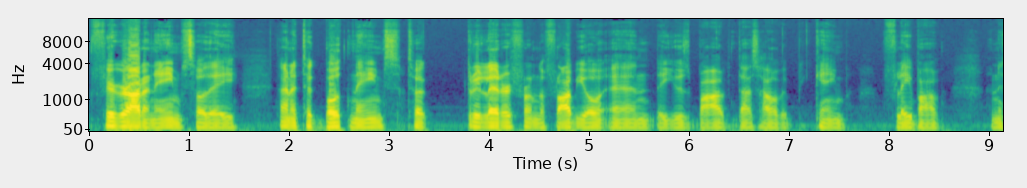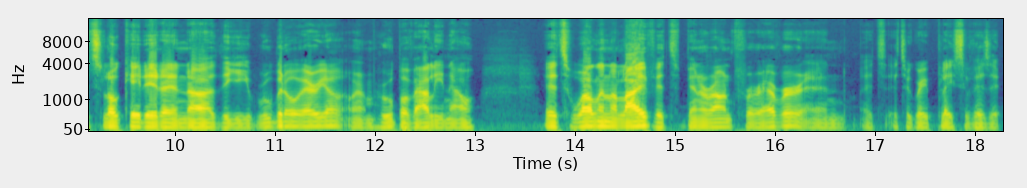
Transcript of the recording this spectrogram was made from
figure out a name, so they kind of took both names, took three letters from the Flavio, and they used Bob. That's how it became Flabob and it's located in uh, the Rubidoux area, or um, Jurupa Valley now. It's well and alive. It's been around forever, and it's it's a great place to visit.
